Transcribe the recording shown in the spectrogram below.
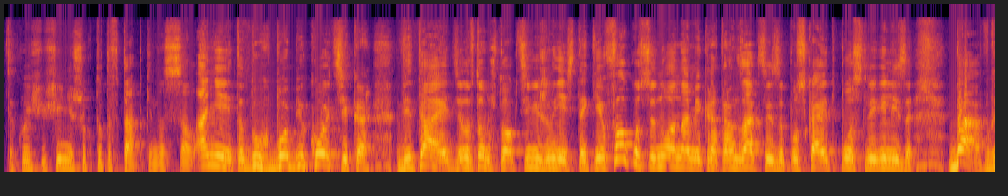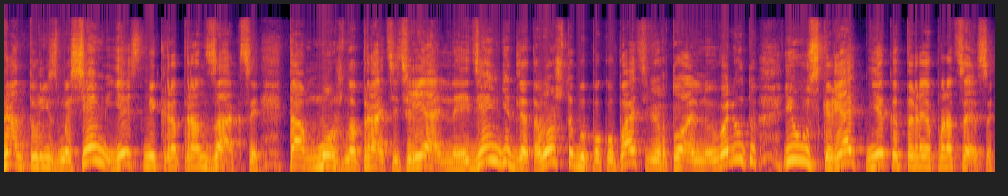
Такое ощущение, что кто-то в тапки нассал. А не, это дух Бобби Котика витает. Дело в том, что у Activision есть такие фокусы, но она микротранзакции запускает после релиза. Да, в Gran Turismo 7 есть микротранзакции. Там можно тратить реальные деньги для того, чтобы покупать виртуальную валюту и ускорять некоторые процессы.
